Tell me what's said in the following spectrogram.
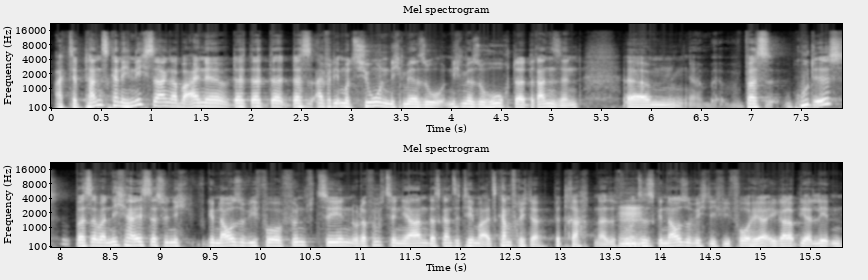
Akzeptanz kann ich nicht sagen, aber eine, dass, dass, dass einfach die Emotionen nicht mehr so nicht mehr so hoch da dran sind. Ähm, was gut ist, was aber nicht heißt, dass wir nicht genauso wie vor 15 oder 15 Jahren das ganze Thema als Kampfrichter betrachten. Also für mhm. uns ist es genauso wichtig wie vorher, egal ob die Athleten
